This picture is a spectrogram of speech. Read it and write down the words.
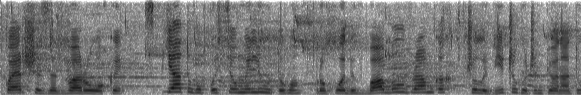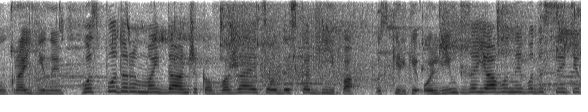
вперше за два роки. З 5 по 7 лютого проходив бабл в рамках чоловічого чемпіонату України. Господарем майданчика вважається Одеська Біпа, оскільки Олімп заявлений в Одеситів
